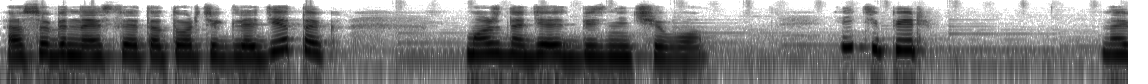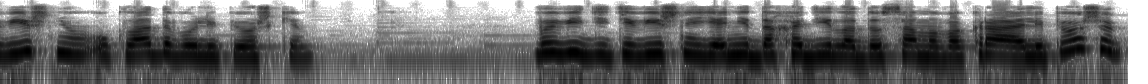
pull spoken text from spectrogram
Особенно если это тортик для деток, можно делать без ничего. И теперь на вишню укладываю лепешки. Вы видите, вишня я не доходила до самого края лепешек,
